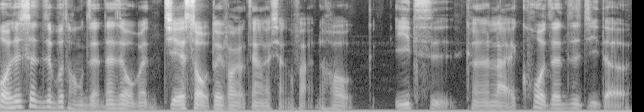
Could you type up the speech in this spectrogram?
或者是甚至不同整，但是我们接受对方有这样的想法，然后以此可能来扩增自己的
